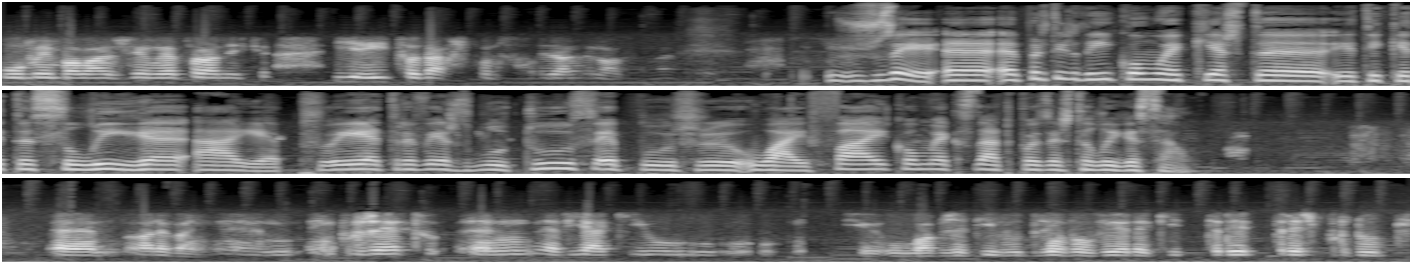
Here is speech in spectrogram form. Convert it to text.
uma embalagem eletrónica e aí toda a responsabilidade é nossa. É? José, a partir daí, como é que esta etiqueta se liga à app? É através de Bluetooth? É por Wi-Fi? Como é que se dá depois esta ligação? Ora bem, em projeto havia aqui o, o, objetivo de desenvolver aqui três produtos,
